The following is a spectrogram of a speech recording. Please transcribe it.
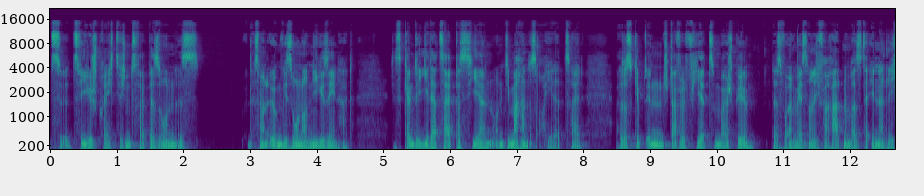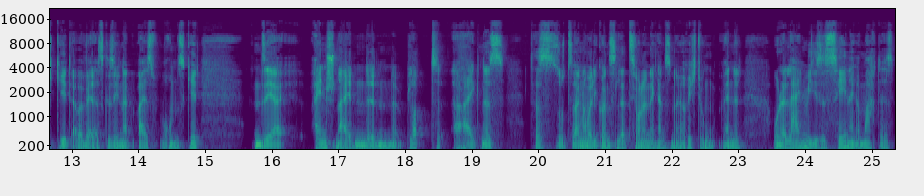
Zwiegespräch zwischen zwei Personen ist, das man irgendwie so noch nie gesehen hat. Das könnte jederzeit passieren und die machen das auch jederzeit. Also es gibt in Staffel 4 zum Beispiel, das wollen wir jetzt noch nicht verraten, was es da inhaltlich geht, aber wer das gesehen hat, weiß, worum es geht, ein sehr einschneidenden Plot-Ereignis, das sozusagen nochmal die Konstellation in eine ganz neue Richtung wendet. Und allein wie diese Szene gemacht ist,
